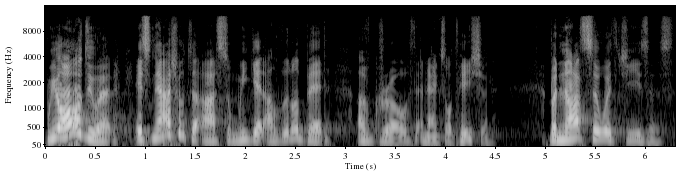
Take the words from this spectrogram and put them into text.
We all do it. It's natural to us when we get a little bit of growth and exaltation, but not so with Jesus.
